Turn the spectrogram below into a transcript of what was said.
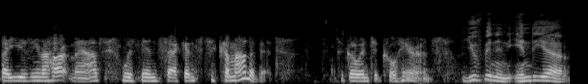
by using the heart math within seconds to come out of it. to go into coherence. You've been in India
